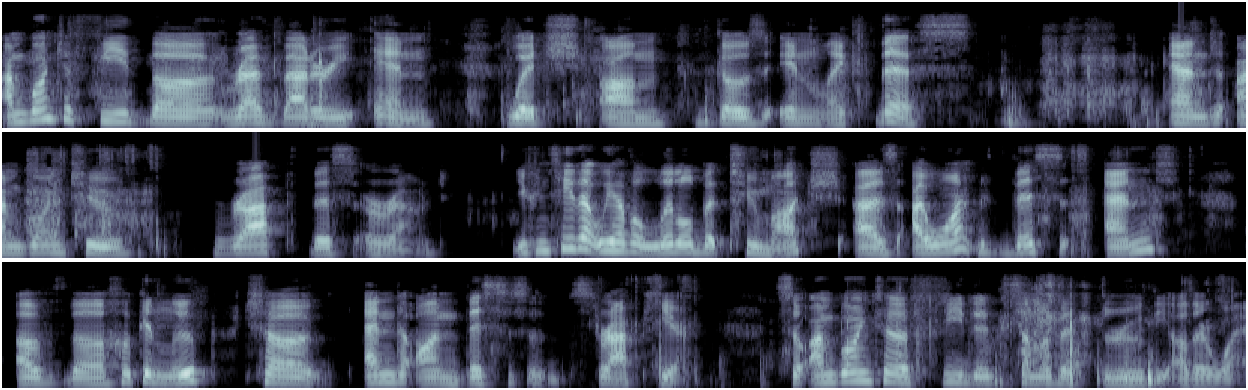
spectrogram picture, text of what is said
I'm going to feed the rev battery in, which um, goes in like this, and I'm going to wrap this around. you can see that we have a little bit too much as I want this end of the hook and loop to end on this strap here. So I'm going to feed some of it through the other way.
